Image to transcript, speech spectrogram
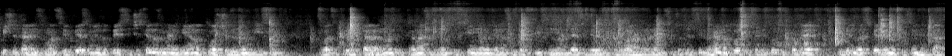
Більш детальна інформація пояснює записці. Частина земельних ділянок площами 08, 23 гектара, 01397, 011 28, 010 92, 00737. Загальна площа сервітуту складає 1,2597 гектара.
